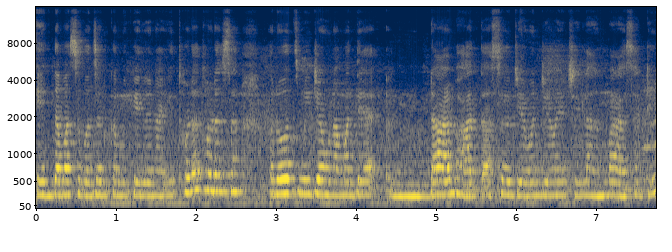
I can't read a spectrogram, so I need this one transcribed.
एकदम असं वजन कमी केलं नाही. थोडं थोडंसं रोज मी जेवणामध्ये डाळ भात असं जेवण जेवायची लहान बाळासाठी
